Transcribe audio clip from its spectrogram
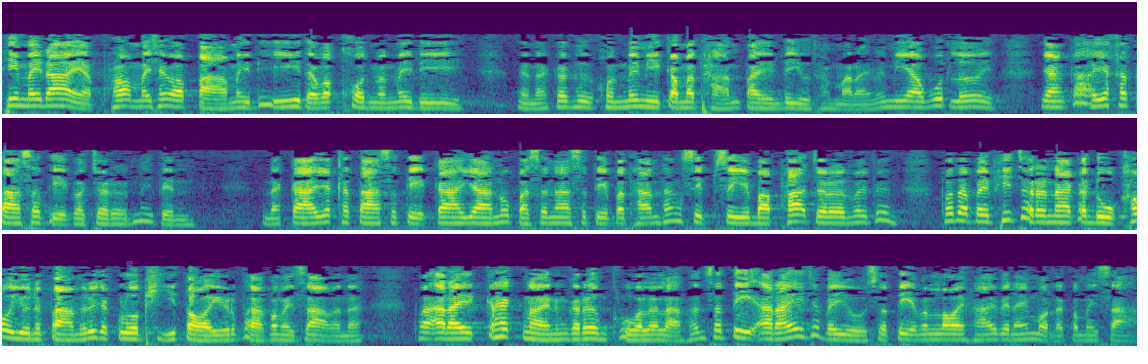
ที่ไม่ได้อะเพราะไม่ใช่ว่าป่าไม่ดี แต่ว่าคนมันไม่ดีเนี่ยนะก็คือคนไม่มีกรรมฐานไปไปอยู่ทำอะไร ไม่มีอาวุธเลย อย่างกายคตาสติก็เจริญไม่เป็น นะกายคตาสติกายานุปัสนาสติปทานทั้ง 14 บัพพะเจริญไม่เป็น เพราะถ้าไปพิจารณากระดูกเข้าอยู่ในป่า ไม่รู้จะกลัวผีต่อยหรือเปล่าก็ไม่ทราบนะเพราะอะไรแกรกหน่อยมันก็เริ่มกลัวแล้วล่ะพันสติอะไรจะไปอยู่สติมันลอยหายไปไหนหมดแล้วก็ไม่ทราบ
